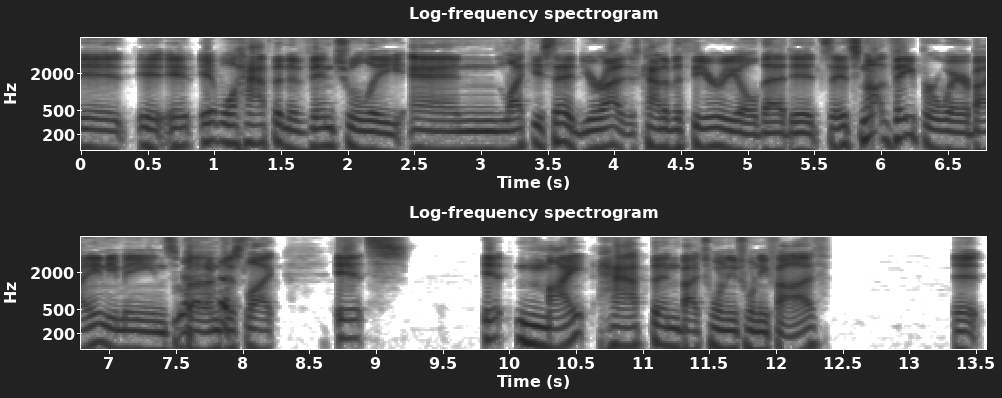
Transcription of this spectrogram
It, it it it will happen eventually, and like you said, you're right. It's kind of ethereal. That it's it's not vaporware by any means, but I'm just like it's it might happen by 2025. It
